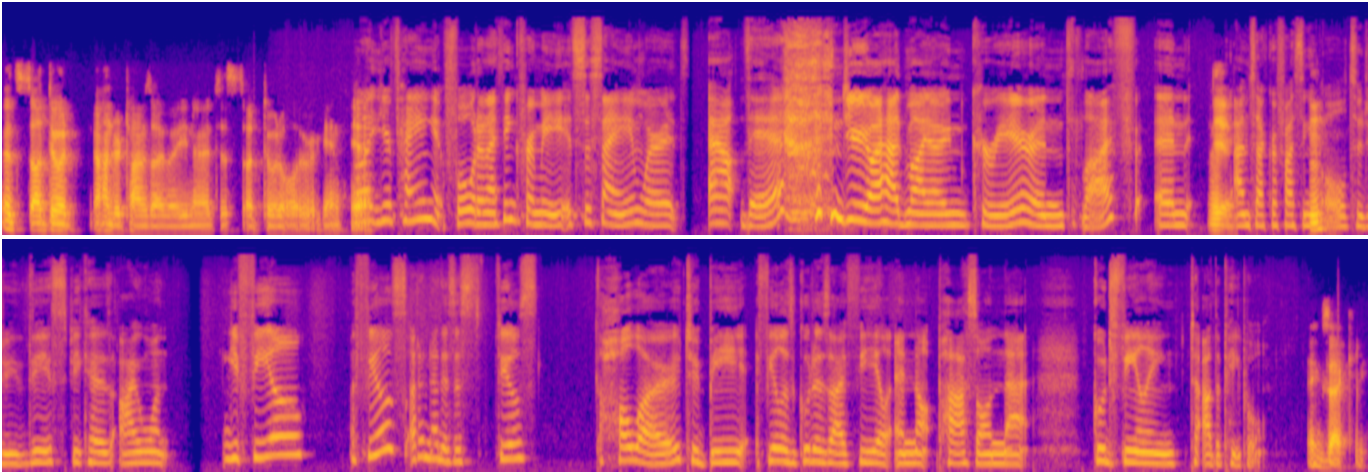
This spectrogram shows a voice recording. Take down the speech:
it's I'd do it a hundred times over. You know, it's just I'd do it all over again. Yeah, well, you're paying it forward, and I think for me, it's the same where it's out there. and you, I had my own career and life, and yeah. I'm sacrificing mm-hmm. it all to do this because I want. You feel it feels I don't know. There's this feels hollow to be feel as good as I feel and not pass on that good feeling to other people. Exactly,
